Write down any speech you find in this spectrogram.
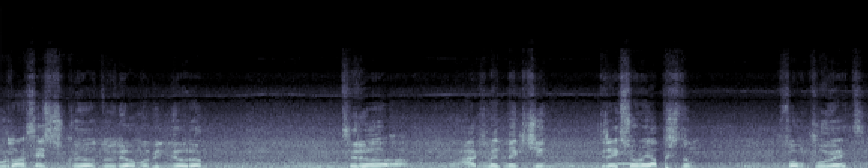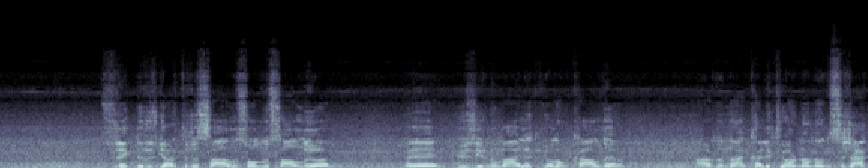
Buradan ses çıkıyor, duyuluyor mu bilmiyorum tırı hakim etmek için direksiyona yapıştım son kuvvet. Sürekli rüzgar tırı sağlı sollu sallıyor ve 120 mile'lık yolum kaldı. Ardından Kaliforniya'nın sıcak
